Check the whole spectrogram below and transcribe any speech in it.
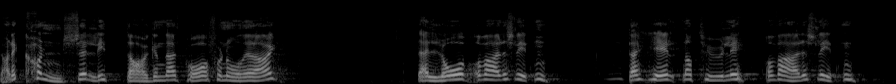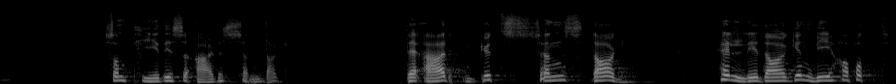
Så er det kanskje litt dagen derpå for noen i dag. Det er lov å være sliten. Det er helt naturlig å være sliten. Samtidig så er det søndag. Det er Guds sønns dag, helligdagen vi har fått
